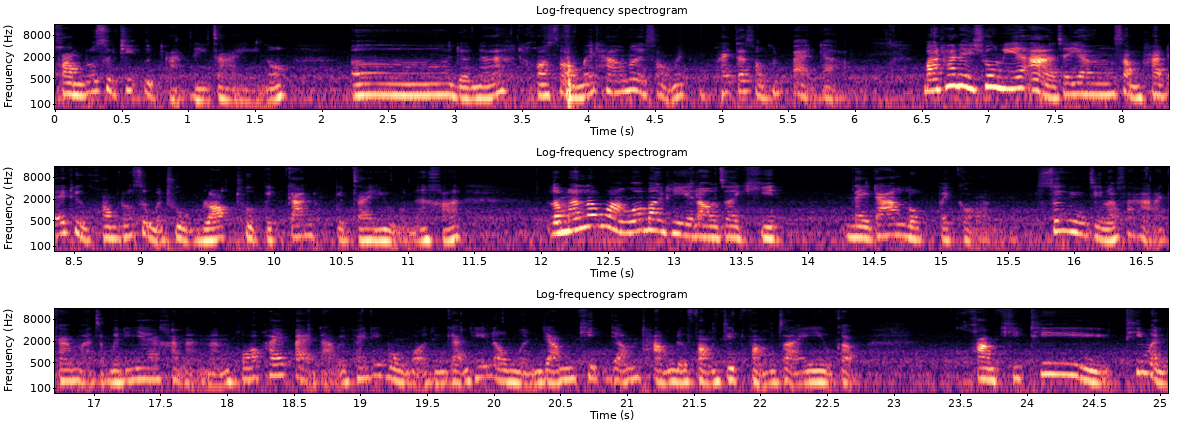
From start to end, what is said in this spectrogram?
ความรู้สึกที่อึดอัดในใจเนาะเออเดี๋ยวนะ ขอสองไม้เท้าหน่อยสองไม้ไพ่แต่สองขึ้นแปดดาบบางท่านในช่วงนี้อาจจะยังสัมผัสได้ถึงความรู้สึกเหมือนถูกบล็อกถูกปิดกั้นถูกปิดใจอยู่นะคะรามาระวังว่าบางทีเราจะคิดในด้านลบไปก่อน ซึ่งจริงๆ แล้วสถานการณ์อาจจะไม่ได้แย่ขนาดนั้น เพราะว่าไพ่แปดดาบเป็นไพ่ที่บ่งบอกถึงการที่เราเหมือนย้ำคิดย้ำทำหรือฝังจิตฝังใจอยู่กับความคิดที่ที่เหมือน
